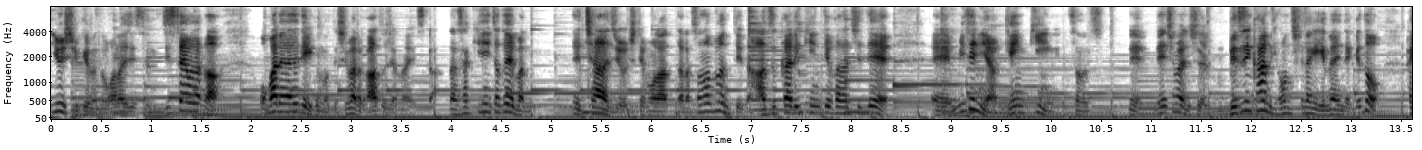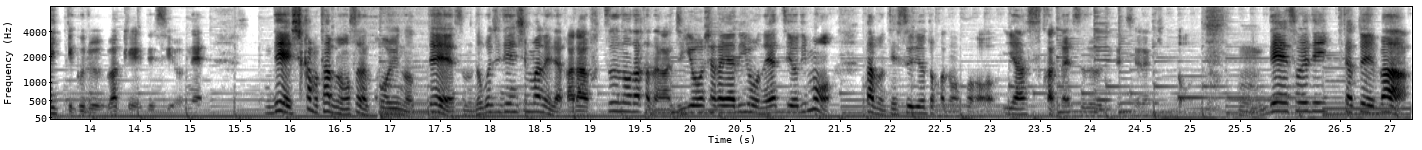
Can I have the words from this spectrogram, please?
融資受けるのと同じですよね。実際はなんかお金が出ていくのってしばらく後じゃないですか。だから先に例えば、ね、チャージをしてもらったら、その分っていうのは預かり金っていう形で、えー、店には現金、その、ね、電子マネーとしては別に管理本当しなきゃいけないんだけど、入ってくるわけですよね。で、しかも多分おそらくこういうのって、その独自電子マネーだから、普通のだから事業者がやるようなやつよりも、多分手数料とかの方が安かったりするんですよね、きっと。うん、で、それで例えば、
